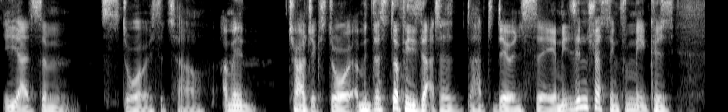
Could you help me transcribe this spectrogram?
he had some stories to tell. I mean, tragic story. I mean, the stuff he's had to had to do and see. I mean, it's interesting for me because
